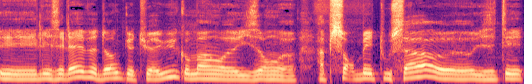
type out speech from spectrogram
et, les élèves donc que tu as eu, comment ils ont absorbé tout ça Ils étaient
